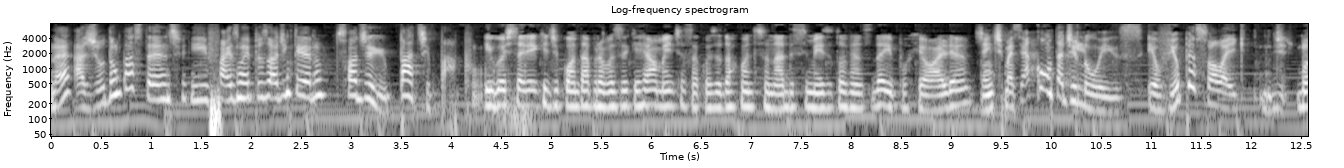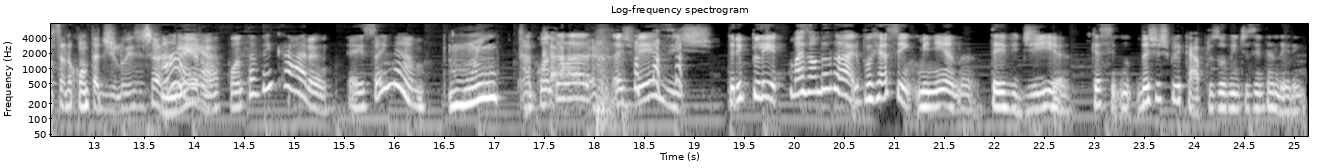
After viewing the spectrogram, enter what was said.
né? Ajudam bastante. E faz um episódio inteiro só de bate-papo. E gostaria aqui de contar pra você que realmente essa coisa do ar-condicionado esse mês eu tô vendo isso daí, porque olha. Gente, mas e a conta de luz? Eu vi o pessoal aí que- de- mostrando conta de luz de Ah, janeiro. é, a conta vem cara. É isso aí mesmo. Muito. A conta, cara. ela, às vezes, triplica. Mas é um detalhe, porque assim, menina, teve dia. Que assim, deixa eu explicar para os ouvintes entenderem.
